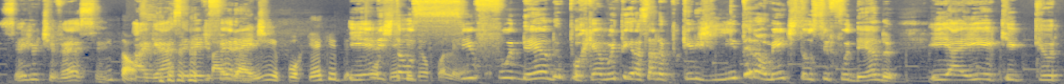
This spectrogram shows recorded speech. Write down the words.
Se eles não tivessem, Então, a guerra seria diferente. aí, por que que, E por eles que estão que se fudendo, porque é muito engraçado, porque eles literalmente estão se fudendo. E aí que, que o,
